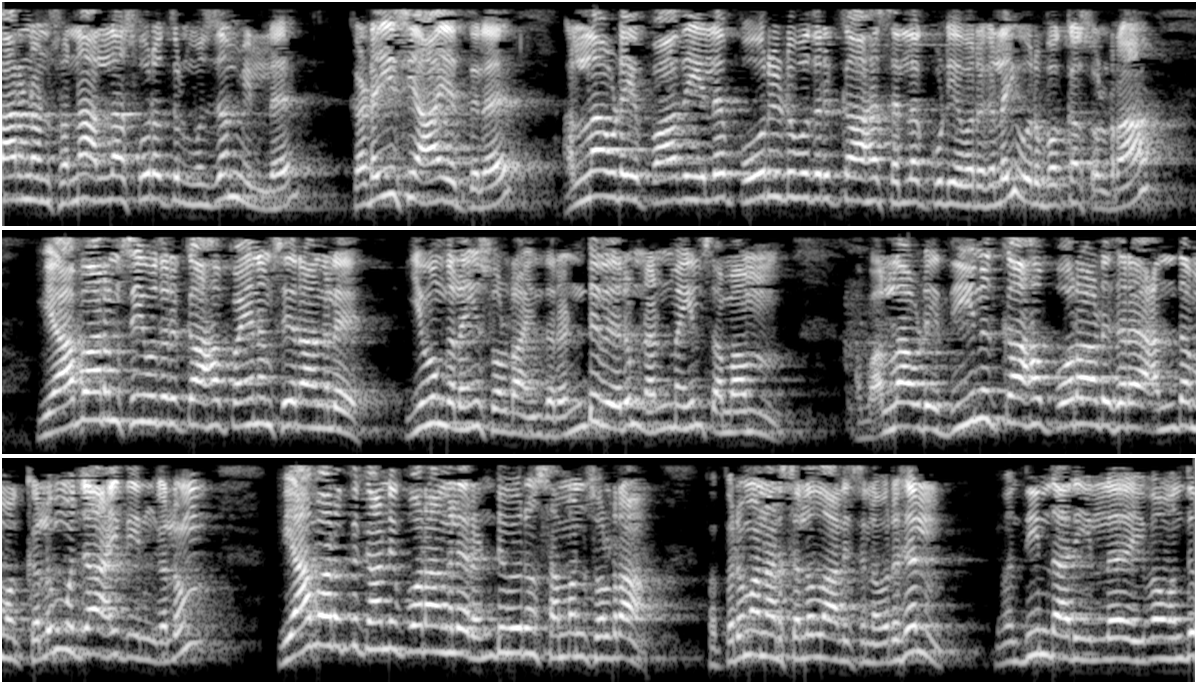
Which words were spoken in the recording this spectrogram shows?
காரணம்னு சொன்னால் அல்லாஹ் சூரத்துல் முஸம்மில்ல கடைசி ஆயத்தில் அல்லாவுடைய பாதையில் போரிடுவதற்காக செல்லக்கூடியவர்களை ஒரு பக்கம் சொல்கிறான் வியாபாரம் செய்வதற்காக பயணம் செய்கிறாங்களே இவங்களையும் சொல்கிறான் இந்த ரெண்டு பேரும் நன்மையில் சமம். அல்லாவுடைய தீனுக்காக போராடுகிற அந்த மக்களும் முஜாஹிதீன்களும் வியாபாரத்துக்காண்டி போகிறாங்களே ரெண்டு பேரும் சமன் சொல்கிறான் இப்போ பெருமானார் செல்லதா அலிசன் அவர்கள் இவன் தீன்தாரி இல்லை இவன் வந்து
